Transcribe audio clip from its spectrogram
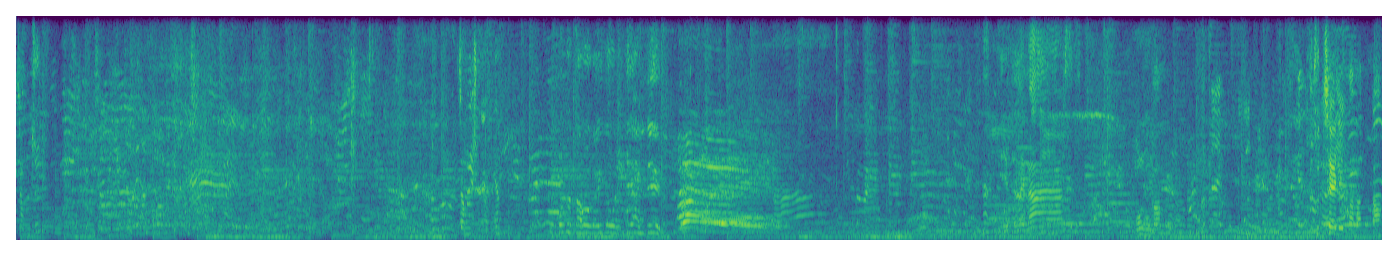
짱줄? 짱줄 아니야? こった方がいいと思う手挙げて 부채를 받았다.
